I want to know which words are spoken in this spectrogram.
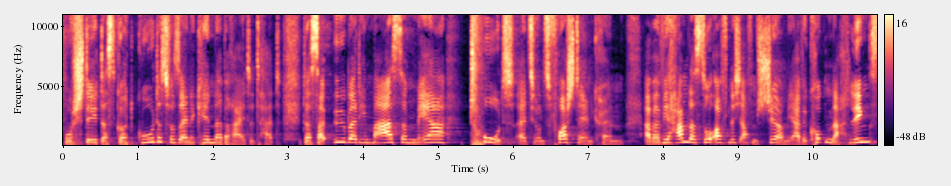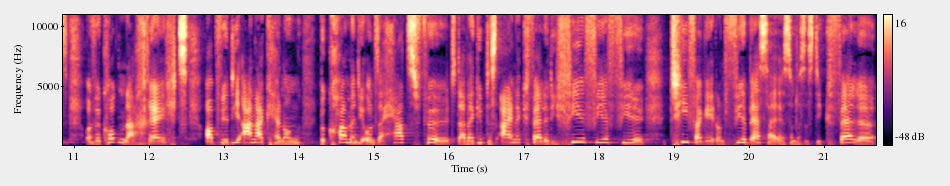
wo steht, dass Gott Gutes für seine Kinder bereitet hat, dass er über die Maße mehr tut, als wir uns vorstellen können. Aber wir haben das so oft nicht auf dem Schirm. Ja, wir gucken nach links und wir gucken nach rechts, ob wir die Anerkennung bekommen, die unser Herz füllt. Dabei gibt es eine Quelle, die viel, viel, viel tiefer geht und viel besser ist. Und das ist die Quelle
